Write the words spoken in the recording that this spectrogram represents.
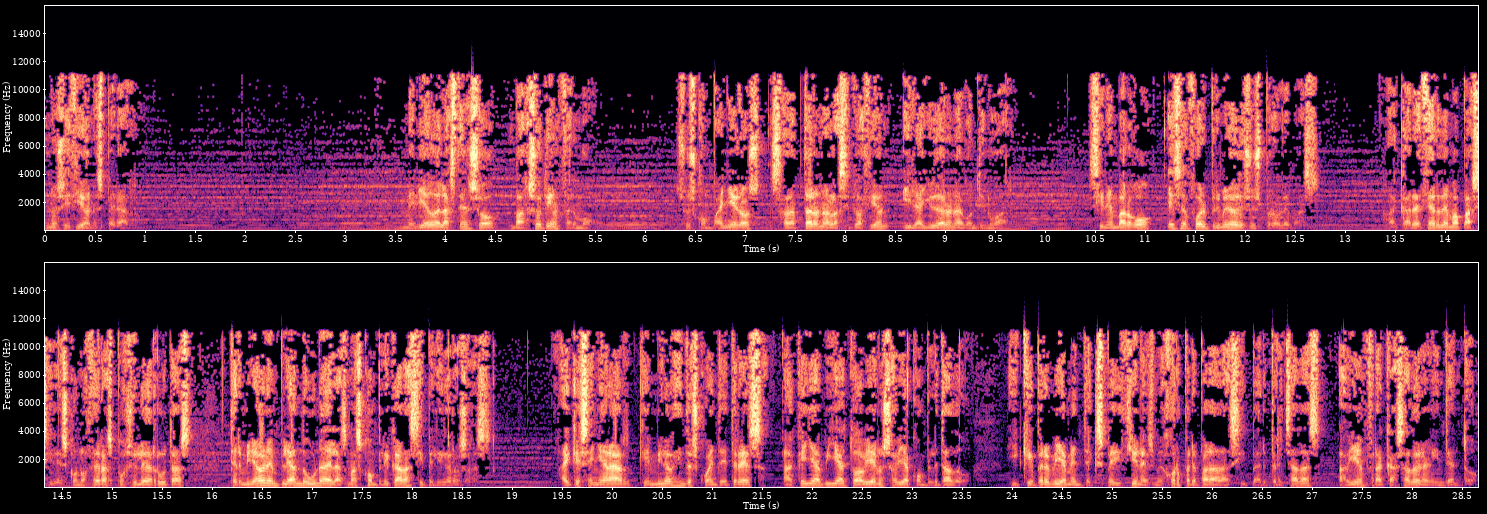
no se hicieron esperar. Mediado el ascenso, Barsotti enfermó. Sus compañeros se adaptaron a la situación y le ayudaron a continuar. Sin embargo, ese fue el primero de sus problemas. Al carecer de mapas y desconocer las posibles rutas, terminaron empleando una de las más complicadas y peligrosas. Hay que señalar que en 1943 aquella vía todavía no se había completado y que previamente expediciones mejor preparadas y pertrechadas habían fracasado en el intento.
